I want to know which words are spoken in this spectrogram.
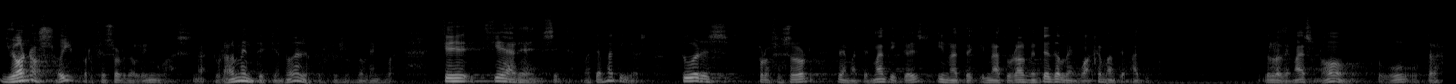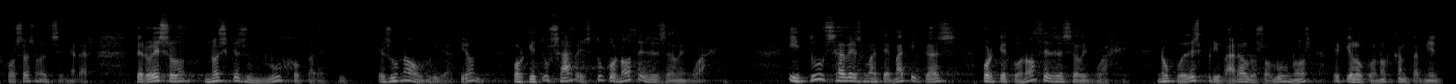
yo no soy profesor de lenguas, naturalmente que no eres profesor de lenguas. ¿Qué, qué área enseñas? Matemáticas. Tú eres profesor de matemáticas y, nat y, naturalmente del lenguaje matemático. De lo demás, no, tú otras cosas no enseñarás. Pero eso no es que es un lujo para ti, es una obligación, porque tú sabes, tú conoces ese lenguaje. Y tú sabes matemáticas porque conoces ese lenguaje. No puedes privar a los alumnos de que lo conozcan también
